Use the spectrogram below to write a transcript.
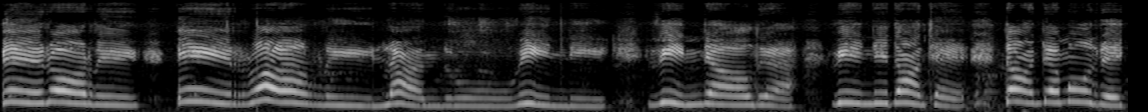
Berardi. Berardi. Landru. Windy. Windy aldı. Windy Dante. Dante Modric.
